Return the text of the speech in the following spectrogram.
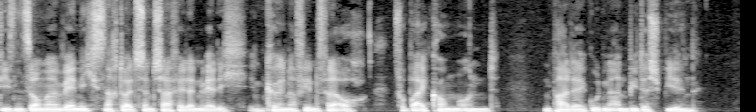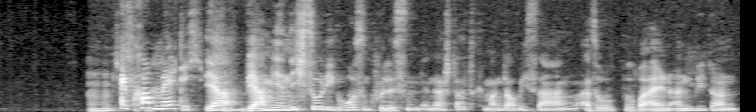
diesen Sommer, wenn ich es nach Deutschland schaffe, dann werde ich in Köln auf jeden Fall auch vorbeikommen und ein paar der guten Anbieter spielen. Mhm. Ja, komm, melde dich. Ja, wir haben hier nicht so die großen Kulissen in der Stadt, kann man glaube ich sagen. Also so bei allen Anbietern.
